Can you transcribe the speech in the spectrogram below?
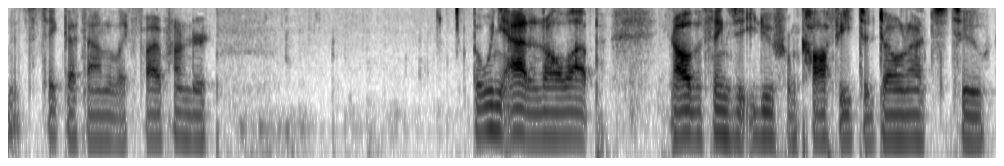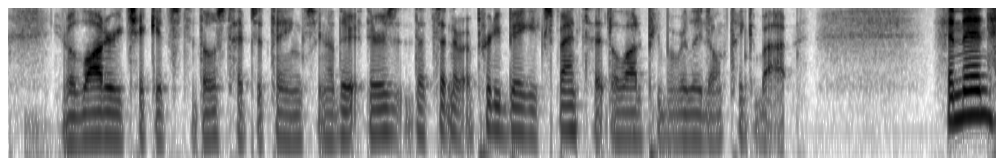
let's take that down to like 500. But when you add it all up, you know, all the things that you do from coffee to donuts to you know lottery tickets to those types of things, you know, there, there's that's a pretty big expense that a lot of people really don't think about. And then,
